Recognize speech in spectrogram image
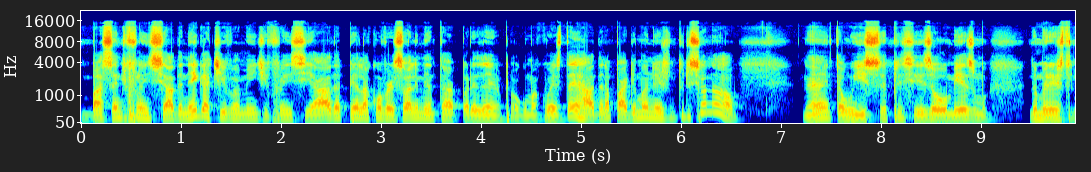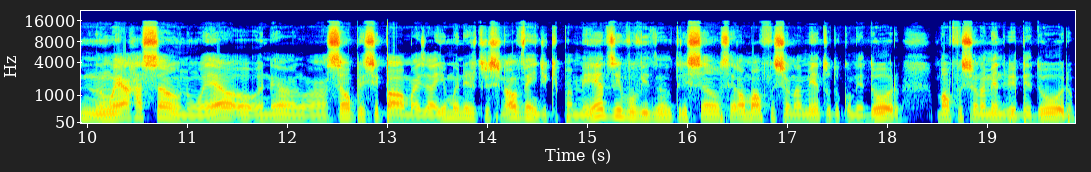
bastante influenciada, negativamente influenciada pela conversão alimentar, por exemplo. Alguma coisa está errada na parte de manejo nutricional. Né? Então isso você precisa, ou mesmo do manejo não é a ração, não é né, a ação principal, mas aí o manejo nutricional vem de equipamentos envolvidos na nutrição, será o mau funcionamento do comedouro, mau funcionamento do bebedouro,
